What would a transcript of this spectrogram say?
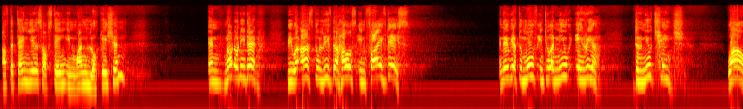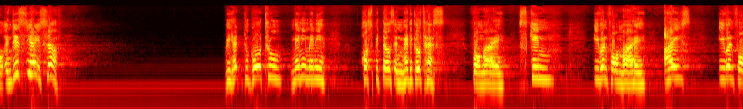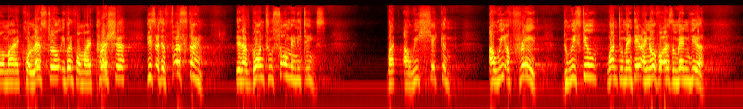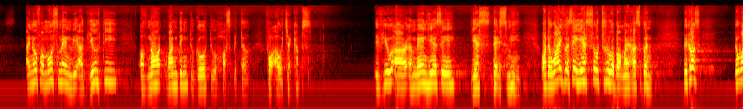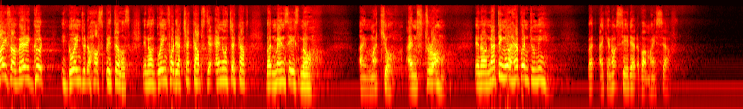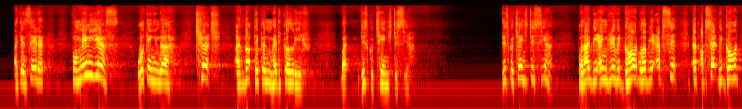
after 10 years of staying in one location. And not only that, we were asked to leave the house in five days. And then we have to move into a new area, the new change. Wow. And this year itself, we had to go through many, many hospitals and medical tests for my skin, even for my eyes, even for my cholesterol, even for my pressure. This is the first time that I've gone through so many things. But are we shaken? Are we afraid? Do we still want to maintain? I know for us men here, I know for most men, we are guilty of not wanting to go to hospital for our checkups. If you are a man here, say, Yes, that is me. Or the wife will say, Yes, so true about my husband. Because the wives are very good in going to the hospitals, you know, going for their checkups, their annual checkups. But men says, No, I'm macho, I'm strong. You know, nothing will happen to me. But I cannot say that about myself. I can say that for many years, working in the church, I've not taken medical leave. But this could change this year. This could change this year. Will I be angry with God? Will I be upset, upset with God?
